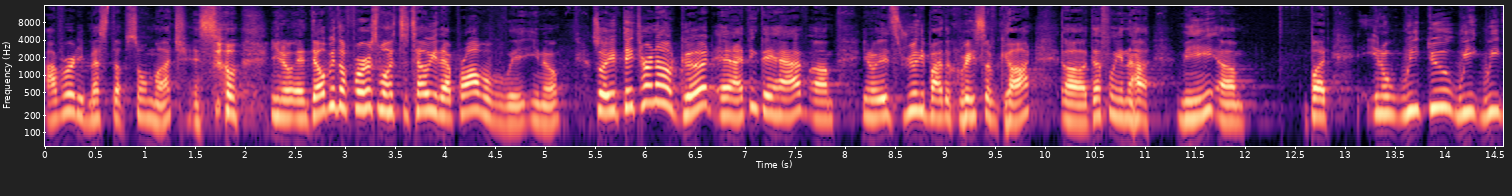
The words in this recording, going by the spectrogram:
I've already messed up so much, and so you know, and they'll be the first ones to tell you that probably, you know. So if they turn out good, and I think they have, um, you know, it's really by the grace of God, uh, definitely not me. Um, but you know, we do, we we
